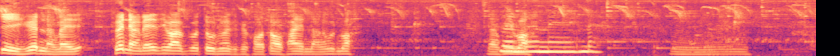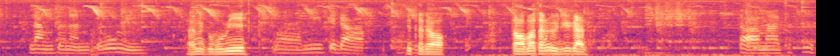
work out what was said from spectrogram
จี้เพื่อนหลังใดเพื่อนหลังใดที่ว่าประตูมันจะไปขอต่อไฟหลังคุณบ่หลังพี่บ่หลังตัวนั้นก็บ่มีหลังนั้นก็บ่มีบ่มีแต่ดอกมีแต่ดอก ต่อมาทางอื่นคือกัน ต่อมาทุกคน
